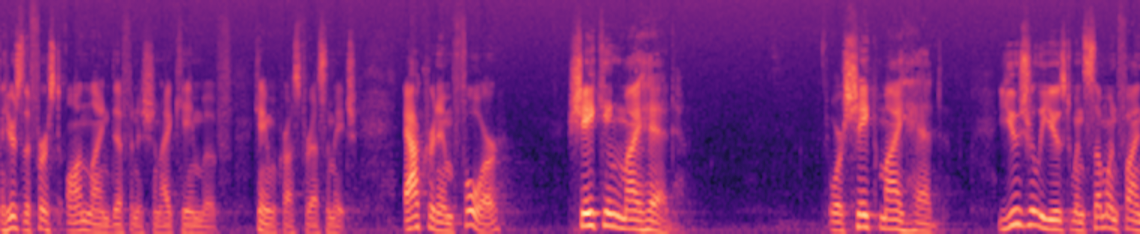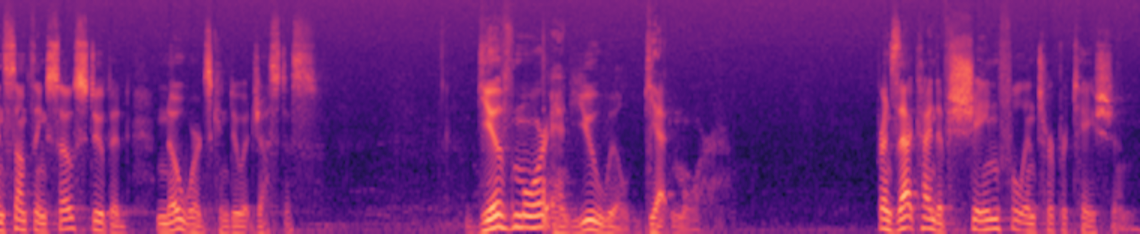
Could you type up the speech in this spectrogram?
Here's the first online definition I came, of, came across for SMH acronym for shaking my head or shake my head. Usually used when someone finds something so stupid, no words can do it justice. Give more and you will get more. Friends, that kind of shameful interpretation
